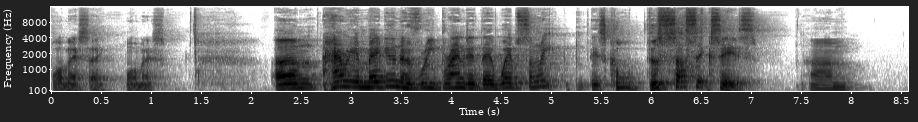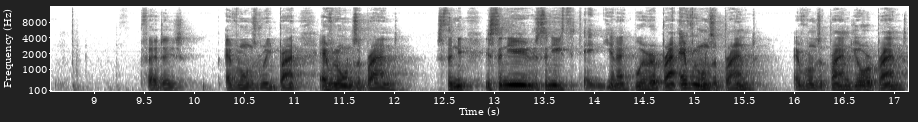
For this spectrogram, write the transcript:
What a mess, eh? What a mess. Um, Harry and Meghan have rebranded their website. It's called The Sussexes. Um, fair dues. Everyone's rebrand. Everyone's a brand. It's the new. It's the new. It's the new. You know, we're a brand. Everyone's a brand. Everyone's a brand. You're a brand.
